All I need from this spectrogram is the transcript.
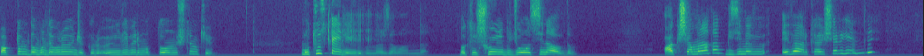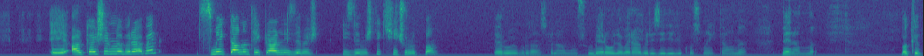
Baktım WWE oyuncakları. Öyle bir mutlu olmuştum ki. 30 TL'ydi bunlar zamanında. Bakın şöyle bir John Cena aldım. Akşamına da bizim eve, eve arkadaşlar geldi. Ee, arkadaşlarımla beraber SmackDown'ın tekrarını izlemiş, izlemiştik. Hiç unutmam. Bero'ya buradan selam olsun. Bero ile beraber izledik o SmackDown'ı. Beran'la. Bakın.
